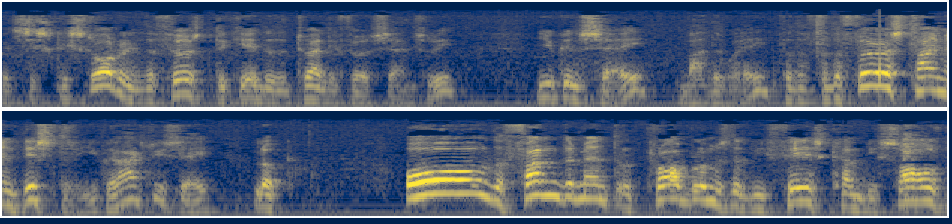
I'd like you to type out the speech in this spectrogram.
It's just extraordinary. The first decade of the 21st century, you can say, by the way, for the, for the first time in history, you can actually say, look, all the fundamental problems that we face can be solved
